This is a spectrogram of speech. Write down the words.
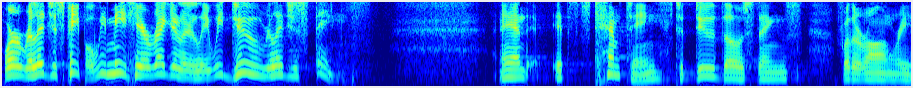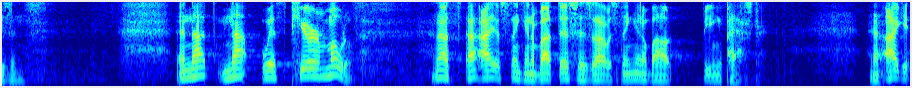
we're religious people. We meet here regularly. We do religious things. And it's tempting to do those things for the wrong reasons. and not, not with pure motive. Now, I, I was thinking about this as I was thinking about being a pastor. And I get,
